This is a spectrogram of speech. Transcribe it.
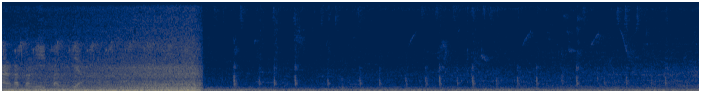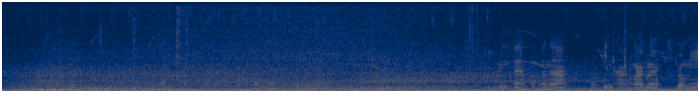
ากครับตอนนี้ปัดเพียนอีกหนึ่งแต้มครับนะนะ กินหางมากเลยช่วงนี้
